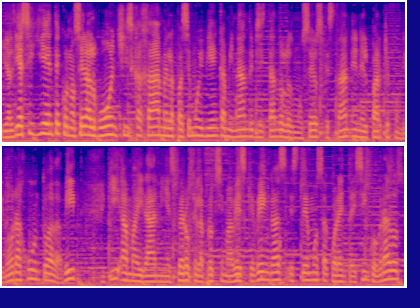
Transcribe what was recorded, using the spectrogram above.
Y al día siguiente conocer al Wonchis, jaja, me la pasé muy bien caminando y visitando los museos que están en el Parque Fundidora junto a David y a Mairani. Espero que la próxima vez que vengas estemos a 45 grados,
